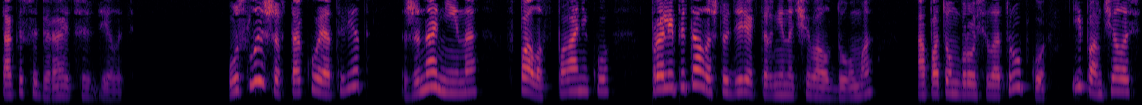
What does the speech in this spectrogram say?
так и собирается сделать. Услышав такой ответ, жена Нина впала в панику, пролепетала, что директор не ночевал дома, а потом бросила трубку и помчалась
